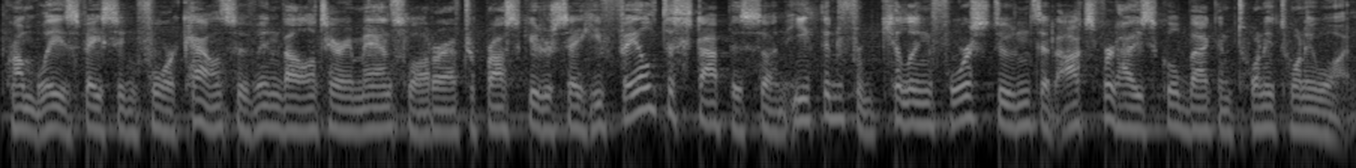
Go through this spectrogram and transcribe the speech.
Crumbley is facing four counts of involuntary manslaughter after prosecutors say he failed to stop his son Ethan from killing four students at Oxford High School back in 2021.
